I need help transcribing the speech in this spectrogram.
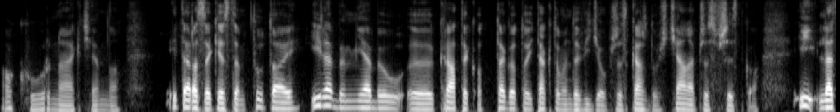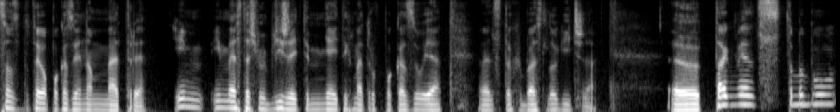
O kurna, jak ciemno. I teraz jak jestem tutaj, ile bym nie był y, kratek od tego, to i tak to będę widział przez każdą ścianę, przez wszystko. I lecąc do tego pokazuje nam metry. Im, Im my jesteśmy bliżej, tym mniej tych metrów pokazuje, więc to chyba jest logiczne. Y, tak więc to by było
